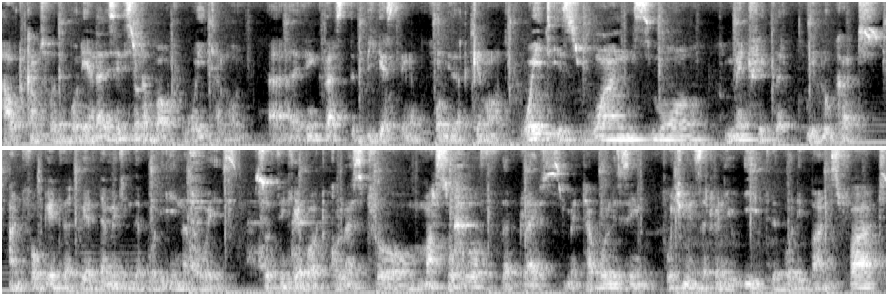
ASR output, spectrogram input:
outcomes for the body. And as I said, it's not about weight alone. Uh, I think that's the biggest thing for me that came out. Weight is one small metric that we look at and forget that we are damaging the body in other ways. So thinking about cholesterol, muscle growth that drives metabolism, which means that when you eat, the body burns fat,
